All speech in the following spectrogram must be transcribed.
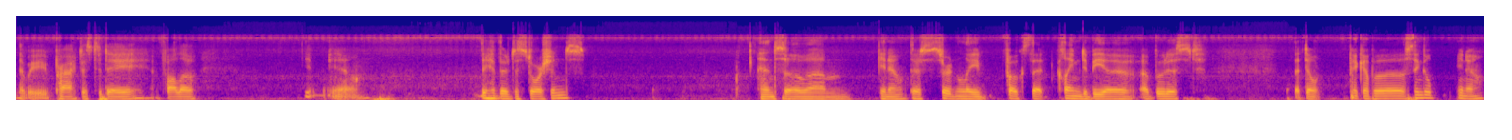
that we practice today and follow, you know, they have their distortions. And so, um, you know, there's certainly folks that claim to be a, a Buddhist that don't pick up a single, you know,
